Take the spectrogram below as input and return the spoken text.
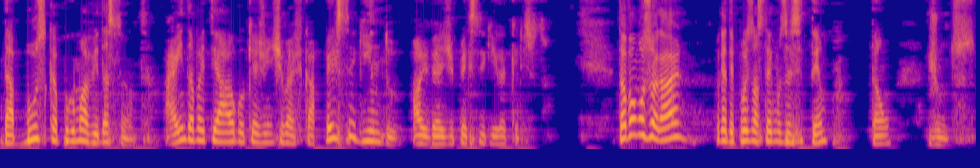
da busca por uma vida santa. Ainda vai ter algo que a gente vai ficar perseguindo ao invés de perseguir a Cristo. Então vamos orar, para depois nós termos esse tempo, então, juntos.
